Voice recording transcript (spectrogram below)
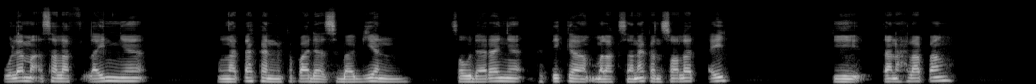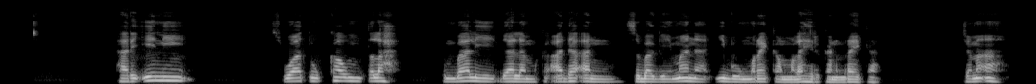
Ulama salaf lainnya mengatakan kepada sebagian saudaranya ketika melaksanakan salat Aid di tanah lapang, hari ini suatu kaum telah kembali dalam keadaan sebagaimana ibu mereka melahirkan mereka. Jamaah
